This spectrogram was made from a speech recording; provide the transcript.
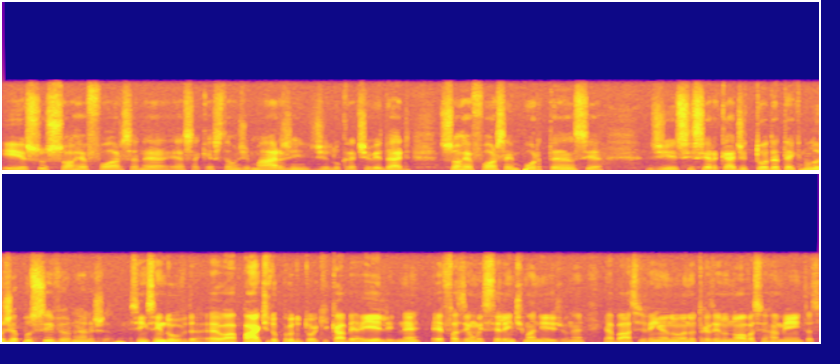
E isso só reforça, né, essa questão de margem de lucratividade, só reforça a importância de se cercar de toda a tecnologia possível, né, Alexandre? Sim, sem dúvida. É, a parte do produtor que cabe a ele, né, é fazer um excelente manejo, né? E a base vem ano ano trazendo novas ferramentas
